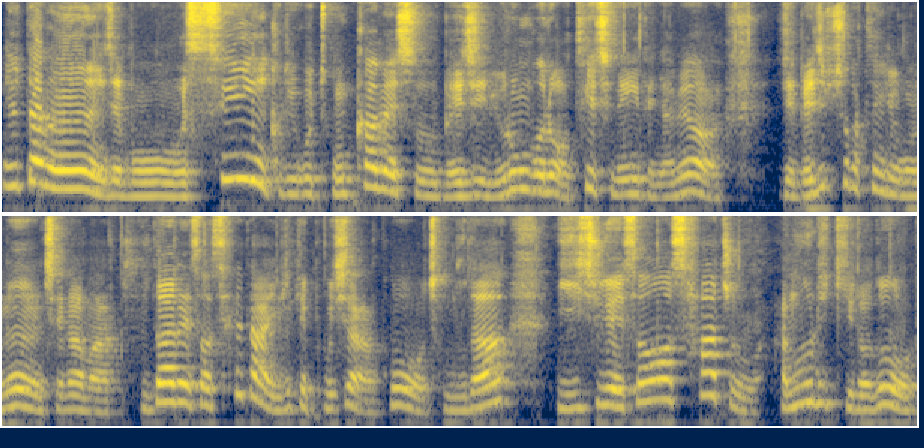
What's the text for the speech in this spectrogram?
일단은 이제 뭐 스윙 그리고 종가 매수 매집 이런 거를 어떻게 진행이 되냐면 이제 매집주 같은 경우는 제가 막 두 달에서 세 달 이렇게 보지 않고 전부 다 2주에서 4주 아무리 길어도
